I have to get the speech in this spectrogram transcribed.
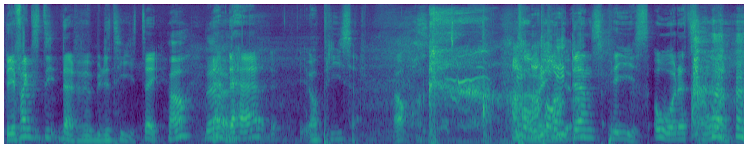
Det är faktiskt därför vi har bjudit hit dig. Ja, det det, är det här... Jag har pris här. Ja. Poddens pris. Årets mål.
